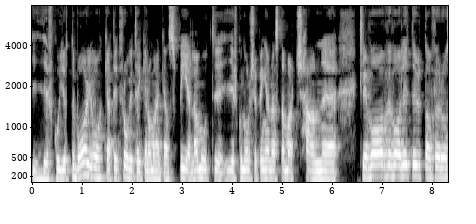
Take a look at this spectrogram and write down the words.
IFK Göteborg och att det är ett frågetecken om han kan spela mot eh, IFK Norrköping här nästa match. Han eh, klev av, var lite utanför och,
